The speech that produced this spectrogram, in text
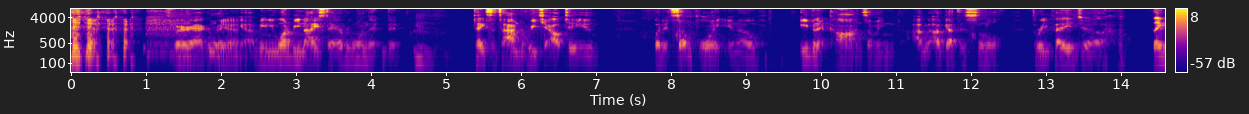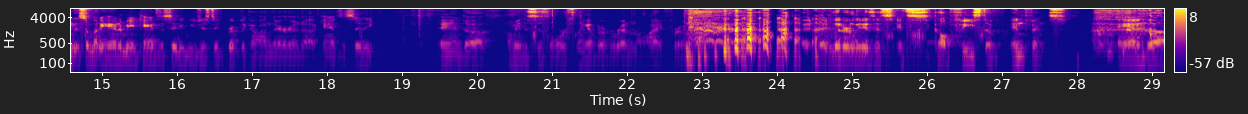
It's very aggravating. Yeah. I mean, you want to be nice to everyone that that takes the time to reach out to you, but at some point, you know, even at cons, I mean, I'm, I've got this little three-page uh, thing that somebody handed me in Kansas City. We just did Crypticon there in uh, Kansas City, and uh, I mean, this is the worst thing I've ever read in my life. Really, it, it literally is. It's it's called Feast of Infants, and uh,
